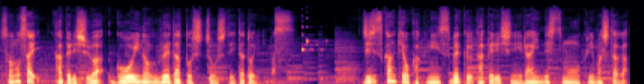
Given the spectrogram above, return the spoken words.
その際、カペリ氏は合意の上だと主張していたといいます。事実関係を確認すべくカペリ氏に LINE で質問を送りましたが、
